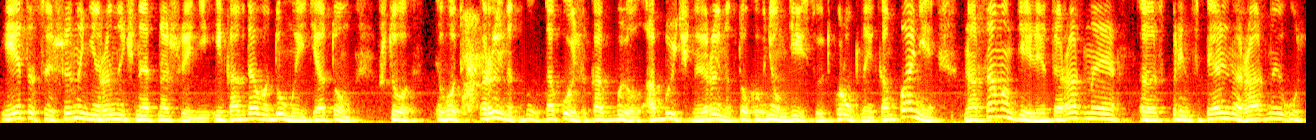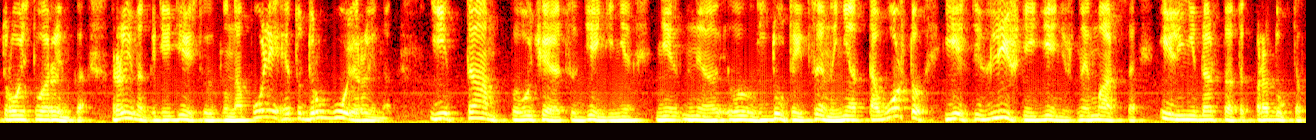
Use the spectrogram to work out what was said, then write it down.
И это совершенно не рыночные отношения. И когда вы думаете о том, что вот рынок был такой же, как был обычный рынок, только в нем действуют крупные компании, на самом деле это разные, э, принципиально разные устройства рынка. Рынок, где действуют монополии, это другой рынок. И там получаются деньги, не, не, не вздутые цены не от того, что есть излишняя денежная масса или недостаток продуктов,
